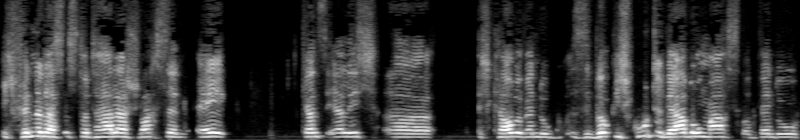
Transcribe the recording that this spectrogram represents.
Ich finde, das ist totaler Schwachsinn. Ey, ganz ehrlich, äh, ich glaube, wenn du wirklich gute Werbung machst und wenn du,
